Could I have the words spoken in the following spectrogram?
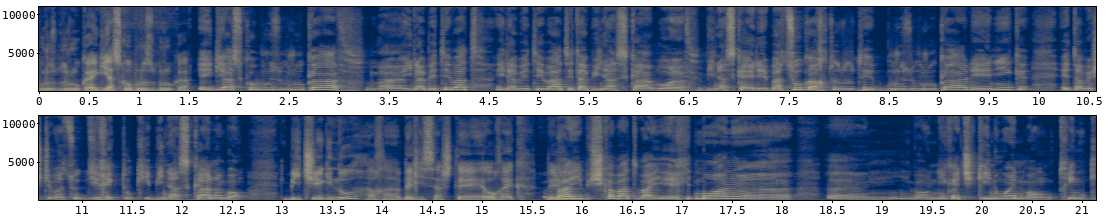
buruz buruka, egiazko buruz buruka? Egiazko buruz buruka, ba, irabete bat, irabete bat, eta binazka, bo, binazka ere batzuk hartu dute buruz buruka lehenik, eta beste batzuk direktuki binazkan, bon. Bitsi egin du, berri zaste horrek? Bai, pixka bat, bai, erritmoan, uh, uh, bon, nik atxiki nuen, bon, trink,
